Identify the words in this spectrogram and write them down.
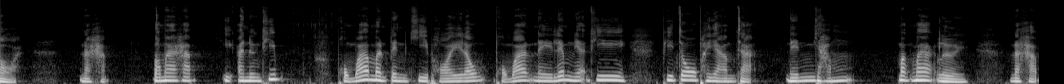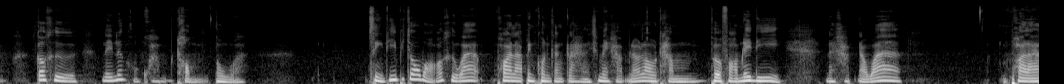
ลอดนะครับ ต่อมาครับ อีกอันนึงที่ผมว่ามันเป็นคีย์พอยต์แล้วผมว่าในเล่มเนี้ยที่พี่โจพยายามจะเน้นย้ำมาก ๆเลยนะครับ ก็คือในเรื่องของความถ่อมตัว สิ่งที่พี่โจบอกก็คือว่าพอเราเป็นคนกลางๆใช่ไหมครับ แล้วเราทำ perform ได้ดีนะครับ แต่ว่าพอเรา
